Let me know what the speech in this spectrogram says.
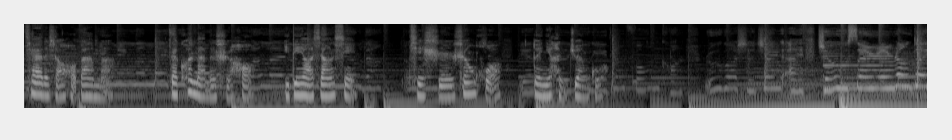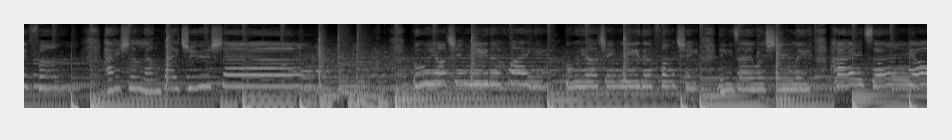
亲爱的小伙伴们，在困难的时候，一定要相信，其实生活对你很眷顾。就算忍让对方，还是两败俱伤。轻易的怀疑，不要轻易的放弃，你在我心里还曾有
